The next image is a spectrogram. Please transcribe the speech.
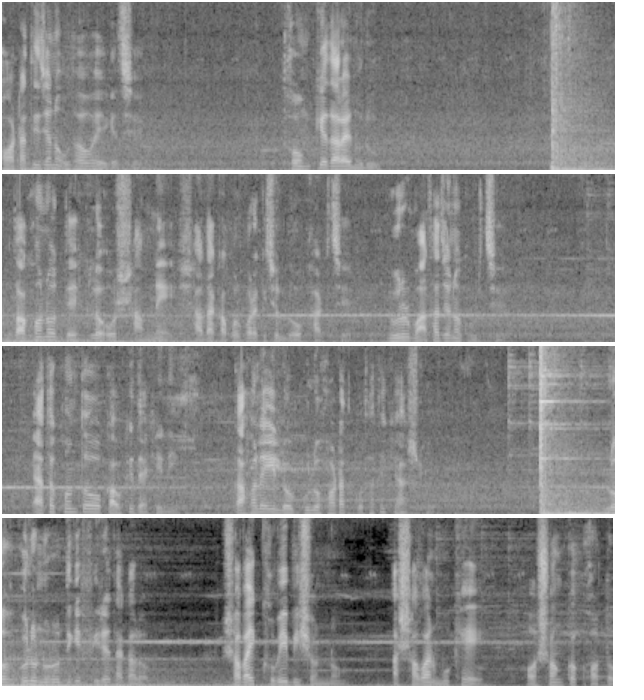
হঠাৎই যেন উধাও হয়ে গেছে। থমকে দাঁড়ায় নুরু। তখন ও দেখল ওর সামনে সাদা কাপড় পরা কিছু লোক হাঁটছে। নুরুর মাথা যেন ঘুরছে। এতক্ষণ তো ও কাউকে দেখেনি। তাহলে এই লোকগুলো হঠাৎ কোথা থেকে আসলো? লোকগুলো নুরুর দিকে ফিরে তাকালো। সবাই খুবই বিষণ্ণ, আর সবার মুখে অসংখ্য ক্ষত,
